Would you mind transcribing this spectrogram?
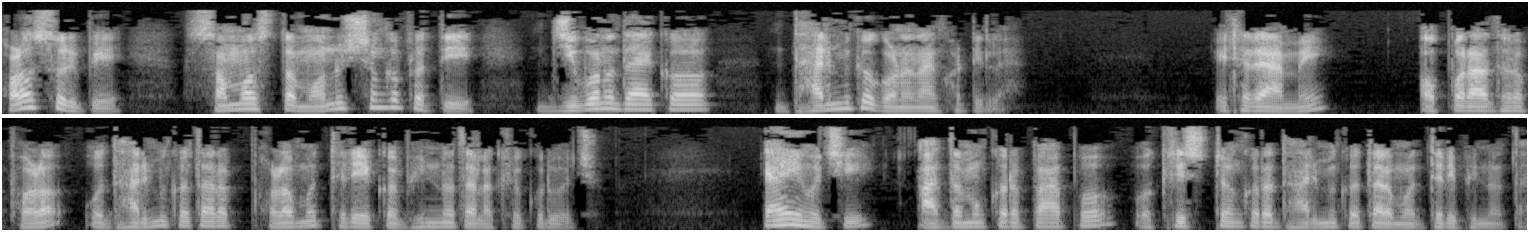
ଫଳସ୍ୱରୂପେ ସମସ୍ତ ମନୁଷ୍ୟଙ୍କ ପ୍ରତି ଜୀବନଦାୟକ ଧାର୍ମିକ ଗଣନା ଘଟିଲା। ଏଠାରେ ଆମେ ଅପରାଧର ଫଳ ଓ ଧାର୍ମିକତାର ଫଳ ମଧ୍ୟରେ ଏକ ଭିନ୍ନତା ଲକ୍ଷ୍ୟ କରୁଅଛୁ। ଏହା ହିଁ ହେଉଛି ଆଦମଙ୍କର ପାପ ଓ ଖ୍ରୀଷ୍ଟଙ୍କର ଧାର୍ମିକତାର ମଧ୍ୟରେ ଭିନ୍ନତା।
